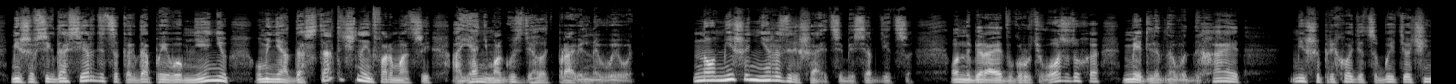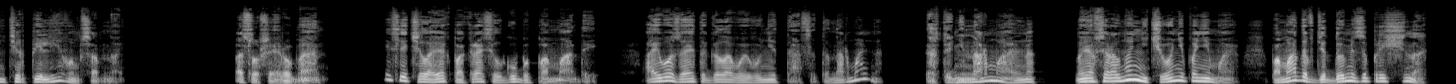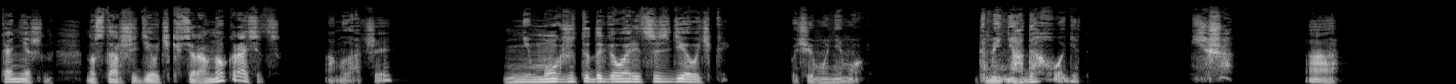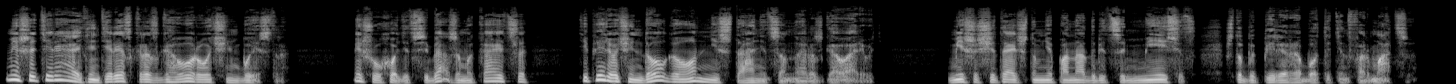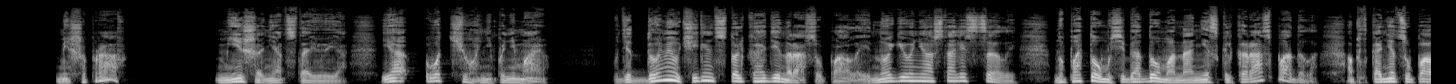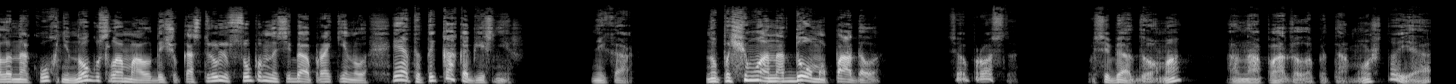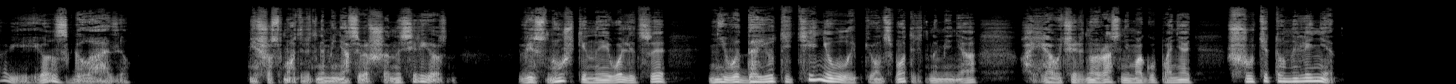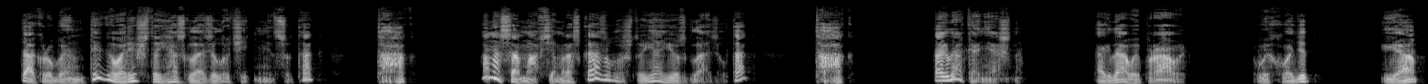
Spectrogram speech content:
Миша всегда сердится, когда, по его мнению, у меня достаточно информации, а я не могу сделать правильный вывод. Но Миша не разрешает себе сердиться. Он набирает в грудь воздуха, медленно выдыхает. Мише приходится быть очень терпеливым со мной. Послушай, Рубан, если человек покрасил губы помадой, а его за это головой в унитаз. Это нормально? Это ненормально. Но я все равно ничего не понимаю. Помада в детдоме запрещена, конечно, но старшие девочки все равно красятся. А младшие? Не мог же ты договориться с девочкой? Почему не мог? До меня доходит. Миша? А, Миша теряет интерес к разговору очень быстро. Миша уходит в себя, замыкается Теперь очень долго он не станет со мной разговаривать. Миша считает, что мне понадобится месяц, чтобы переработать информацию. Миша прав. Миша, не отстаю я. Я вот чего не понимаю. В детдоме учительница только один раз упала, и ноги у нее остались целы. Но потом у себя дома она несколько раз падала, а под конец упала на кухне, ногу сломала, да еще кастрюлю с супом на себя опрокинула. Это ты как объяснишь? Никак. Но почему она дома падала? Все просто. У себя дома она падала потому, что я ее сгладил. Миша смотрит на меня совершенно серьезно. Веснушки на его лице не выдают и тени улыбки. Он смотрит на меня, а я в очередной раз не могу понять, шутит он или нет. Так, Рубен, ты говоришь, что я сглазил учительницу, так? Так. Она сама всем рассказывала, что я ее сглазил, так? Так. Тогда, конечно. Тогда вы правы. Выходит, я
